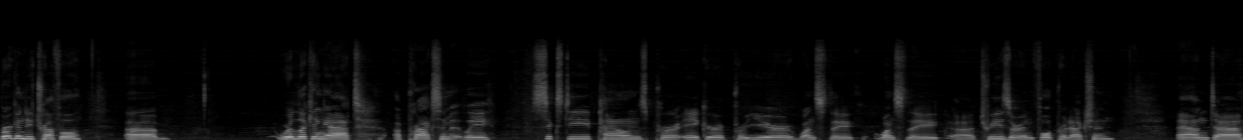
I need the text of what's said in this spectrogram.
burgundy truffle, um, we're looking at approximately 60 pounds per acre per year once the, once the uh, trees are in full production. And uh,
